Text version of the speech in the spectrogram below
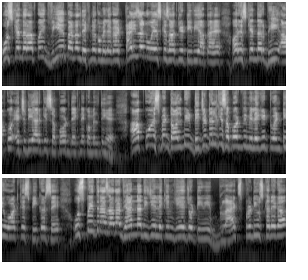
उसके अंदर आपको एक वीए पैनल देखने को मिलेगा। टाइजन ओएस के साथ ये टीवी आता है और इसके अंदर भी आपको HDR की सपोर्ट देखने को मिलती है। आपको इसमें डॉल्बी डिजिटल की सपोर्ट भी मिलेगी ट्वेंटी वॉट के स्पीकर से। उस पर इतना ज़्यादा ध्यान ना दीजिए, लेकिन ये जो टीवी ब्लैक्स प्रोड्यूस करेगा,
